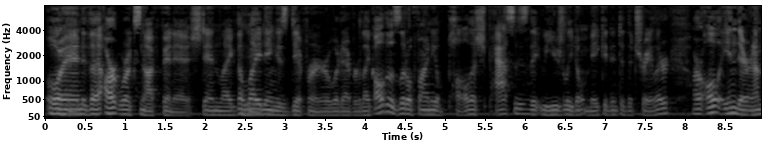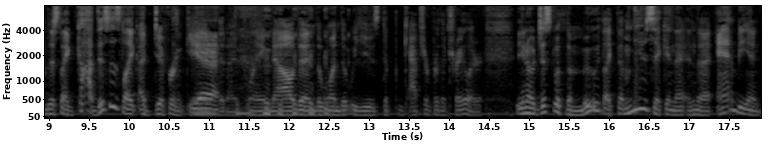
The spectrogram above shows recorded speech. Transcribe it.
or mm-hmm. and the artwork's not finished, and like the mm-hmm. lighting is different or whatever. Like all those little final polish passes that we usually don't make it into the trailer are all in there, and I'm just like, God, this is like a different game Yeah. that I'm playing now than the one that we used to capture for the trailer. You know, just with the mood, like the music and the and the ambient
